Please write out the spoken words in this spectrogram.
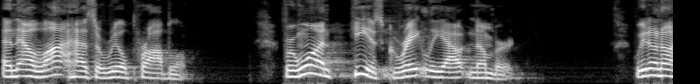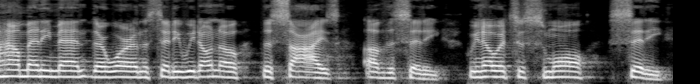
And now Lot has a real problem. For one, he is greatly outnumbered. We don't know how many men there were in the city. We don't know the size of the city. We know it's a small city.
